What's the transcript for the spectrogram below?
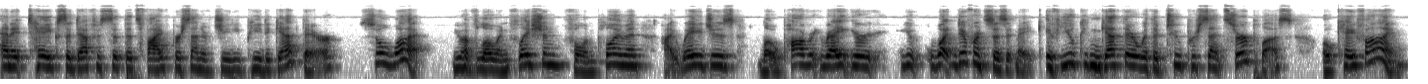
and it takes a deficit that's 5% of GDP to get there. So what? You have low inflation, full employment, high wages, low poverty, right? You're, you, what difference does it make? If you can get there with a 2% surplus, okay, fine,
